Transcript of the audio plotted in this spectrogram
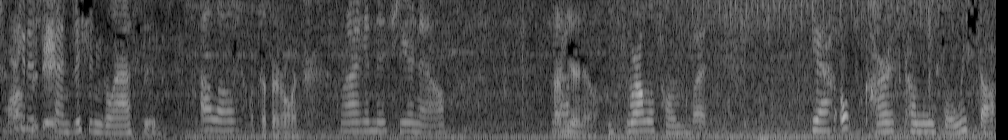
Tomorrow's Look at his day. transition glasses. Hello. What's up, everyone? Ryan is here now. I'm here now. We're almost home, but yeah. Oh, car is coming, so we stop.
